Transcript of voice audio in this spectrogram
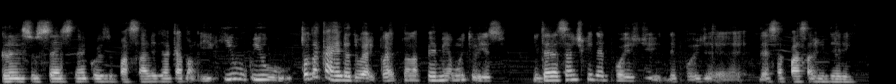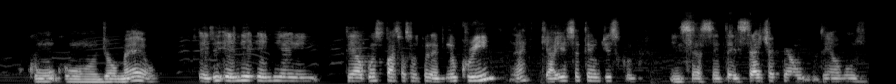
grandes sucessos, né? Coisas do passado, eles acabam... E, e, o, e o, toda a carreira do Eric Clapton, ela permeia muito isso Interessante que depois, de, depois de, dessa passagem dele com, com o John Mayer, ele, ele, ele tem algumas participações, por exemplo, no Cream, né? Que aí você tem um disco em 67, tem, tem alguns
